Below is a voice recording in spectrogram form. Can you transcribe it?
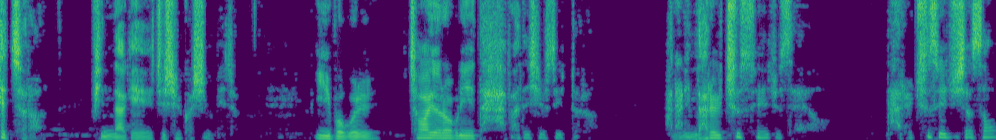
해처럼 빛나게 해 주실 것입니다. 이 복을 저와 여러분이 다 받으실 수 있도록 하나님 나를 추수해 주세요. 나를 추수해 주셔서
